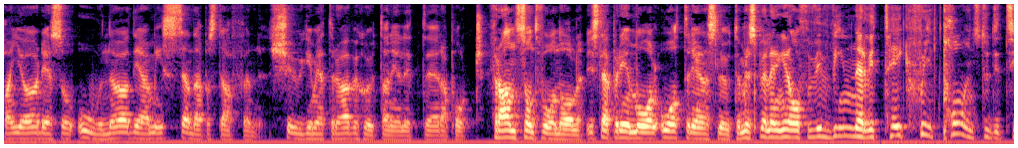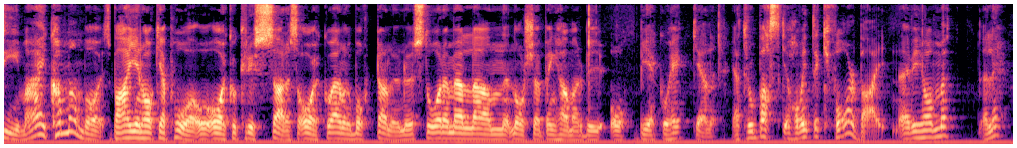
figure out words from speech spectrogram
Han gör det så onödiga missen där på straffen. 20 meter över skjuter han enligt eh, rapport. Fransson 2-0. Vi släpper in mål återigen i slutet. Men det spelar ingen roll för vi vinner. Vi take three points to the team. Ay, come on boys. Bayern hakar på och AIK kryssar. Så AIK är nog borta nu. Nu står det mellan Norrköping, Hammarby och BK Häcken. Jag tror Baske... Har vi inte kvar Bayern? Nej, vi har mött eller?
